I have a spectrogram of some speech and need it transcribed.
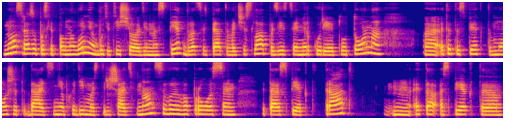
Но сразу после полнолуния будет еще один аспект. 25 числа позиция Меркурия и Плутона. Э, этот аспект может дать необходимость решать финансовые вопросы. Это аспект трат, это аспект э,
